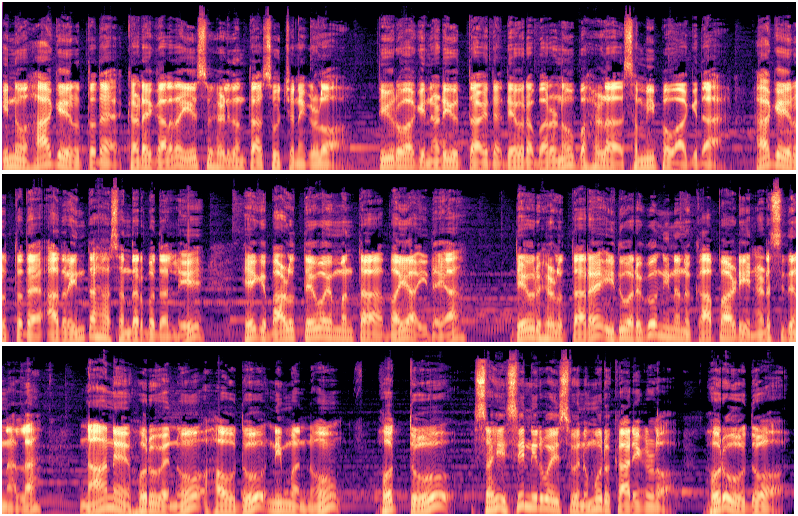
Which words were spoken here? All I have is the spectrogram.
ಇನ್ನು ಹಾಗೆ ಇರುತ್ತದೆ. ಕಡೆಗಾಲದ ಯೇಸು ಹೇಳಿದಂತ ಸೂಚನೆಗಳು ತೀವ್ರವಾಗಿ ನಡೆಯುತ್ತಾ ಇದೆ. ದೇವರ ಬರಣು ಬಹಳ ಸಮೀಪವಾಗಿದೆ. ಹಾಗೆ ಇರುತ್ತದೆ. ಆದರೆ ಇಂತಹ ಸಂದರ್ಭದಲ್ಲಿ ಹೇಗೆ ಬಾಳುತ್ತೇವೋ ಎಂಬಂತ ಭಯ ಇದೆಯಾ? ದೇವರು ಹೇಳುತ್ತಾರೆ, ಇದುವರೆಗೂ ನಿನ್ನನ್ನು ಕಾಪಾಡಿ ನಡೆಸಿದೆನಲ್ಲ. ನಾನೇ ಹೊರುವೆನು, ಹೌದು, ನಿಮ್ಮನ್ನು ಹೊತ್ತು ಸಹಿಸಿ ನಿರ್ವಹಿಸುವೆನು ಮೂರು ಕಾರ್ಯಗಳು. ಹೊರುವುದು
